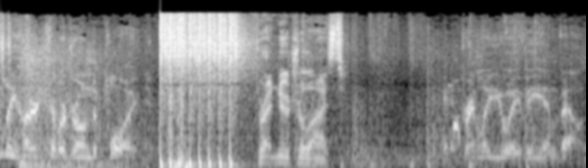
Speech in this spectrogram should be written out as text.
Friendly hunter killer drone deployed. Threat neutralized. Friendly UAV inbound.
